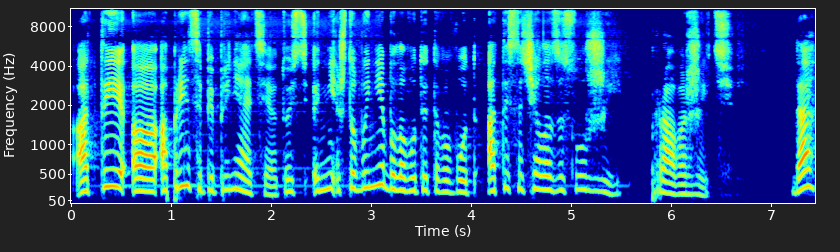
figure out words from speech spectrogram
А ты э, о принципе принятия, то есть не, чтобы не было вот этого вот, а ты сначала заслужи право жить, да?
